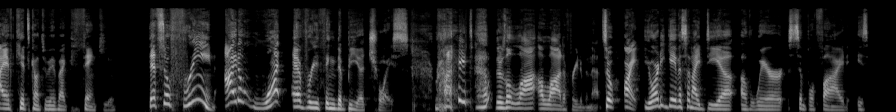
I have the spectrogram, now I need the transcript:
I have kids come to me like, thank you. That's so freeing. I don't want everything to be a choice, right? There's a lot, a lot of freedom in that. So, all right, you already gave us an idea of where Simplified is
